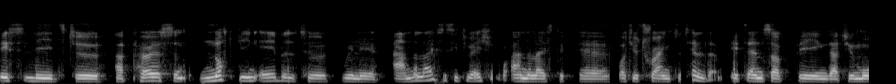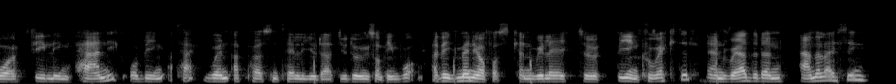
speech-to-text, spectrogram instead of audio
this leads to a person not being able to really analyze the situation or analyze the, uh, what you're trying to tell them. It ends up being that you're more feeling panic or being attacked when a person tells you that you're doing something wrong. I think many of us can relate to being corrected. And rather than analyzing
